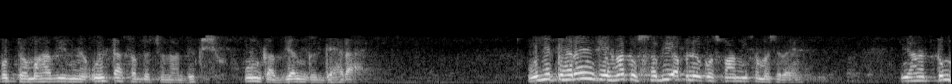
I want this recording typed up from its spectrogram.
बुद्ध महावीर ने उल्टा शब्द चुना, भिक्षु। उनका व्यंग गहरा है। वो ये कह रहे हैं कि यहाँ तो सभी अपने को स्वामी समझ रहे हैं। यहाँ तुम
